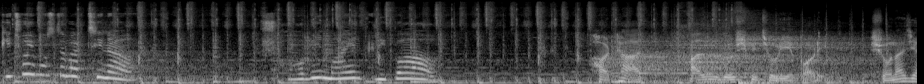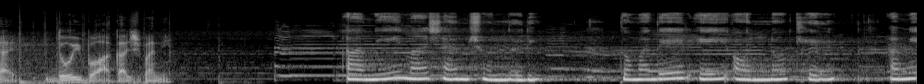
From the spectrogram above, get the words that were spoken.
কিছুই বুঝতে পারছি না। সবই মায়ের কৃপা। হঠাৎ আলোর রশ্মি ছড়িয়ে পড়ে। শোনা যায় দৈব আকাশবাণী। আমি মা শ্যাম সুন্দরী তোমাদের এই অন্ন খেয়ে আমি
